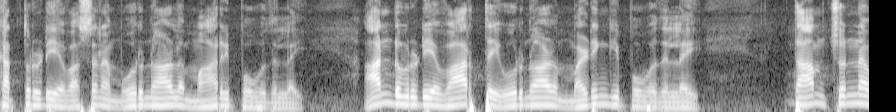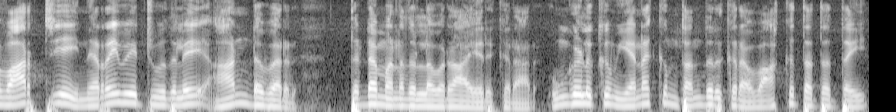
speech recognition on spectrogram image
கர்த்தருடைய வசனம் ஒரு நாளும் மாறிப் போவதில்லை ஆண்டவருடைய வார்த்தை ஒரு நாளும் மழுங்கி போவதில்லை தாம் சொன்ன வார்த்தையை நிறைவேற்றுவதிலே ஆண்டவர் திடமனதுள்ளவராக இருக்கிறார் உங்களுக்கும் எனக்கும் தந்திருக்கிற வாக்கு தத்தத்தை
